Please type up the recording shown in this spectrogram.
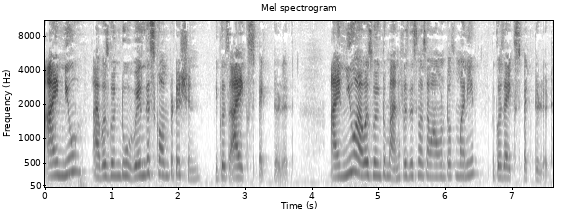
I knew I was going to win this competition because I expected it. I knew I was going to manifest this much amount of money because I expected it.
